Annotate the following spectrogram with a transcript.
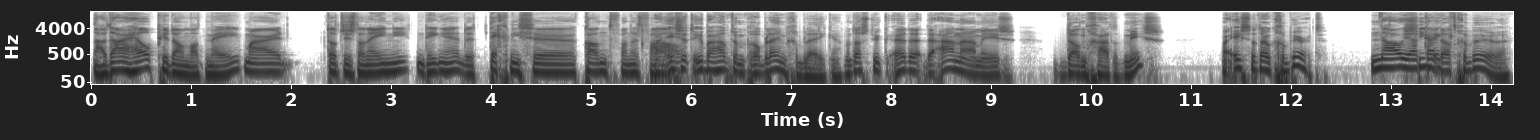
Nou, daar help je dan wat mee. Maar dat is dan één ding, hè? de technische kant van het verhaal. Maar is het überhaupt een probleem gebleken? Want dat is natuurlijk, hè, de, de aanname is, dan gaat het mis. Maar is dat ook gebeurd? Nou ja, Zie kijk, je dat gebeuren?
